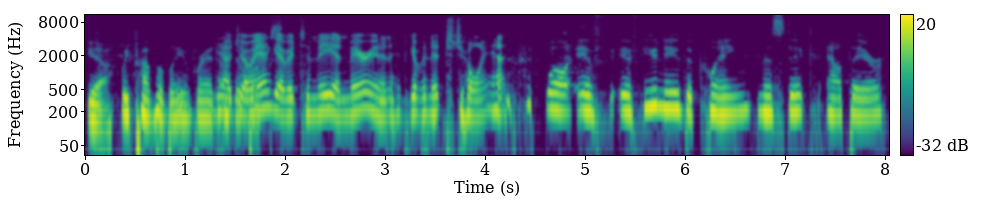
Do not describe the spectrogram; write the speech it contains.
Yeah. We probably have read. yeah, other Joanne books. gave it to me, and Marion had given it to Joanne. Well, if if you knew the Queen Mystic out there,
